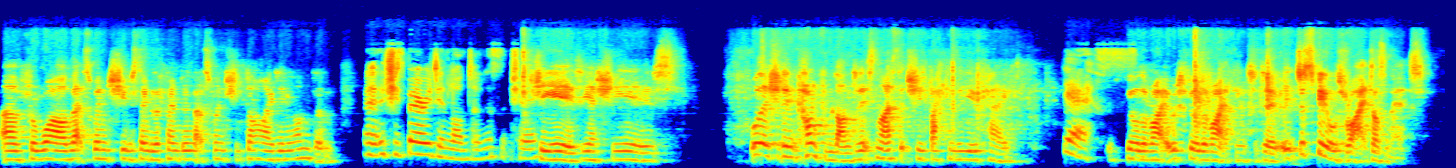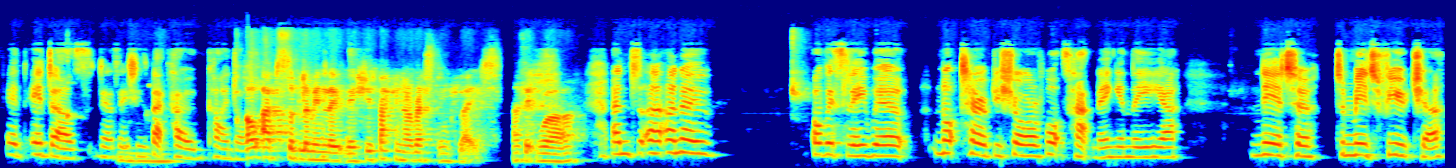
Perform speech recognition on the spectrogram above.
um, for a while. That's when she was staying with a friend, and that's when she died in London. And she's buried in London, isn't she? She is, yes, she is. Although she didn't come from London, it's nice that she's back in the UK. yes. It feel the right. It would feel the right thing to do. It just feels right, doesn't it? It, it does. Think she's back home, kind of. Oh, absolutely. She's back in her resting place, as it were. And uh, I know, obviously, we're not terribly sure of what's happening in the uh, near to, to mid future.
